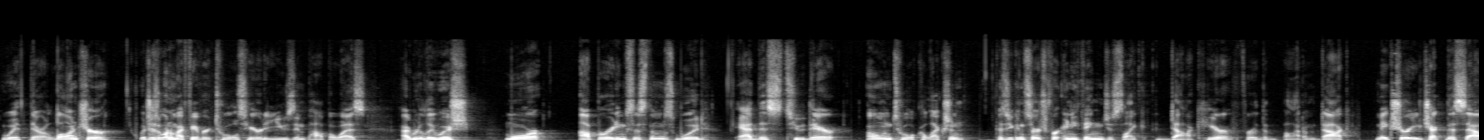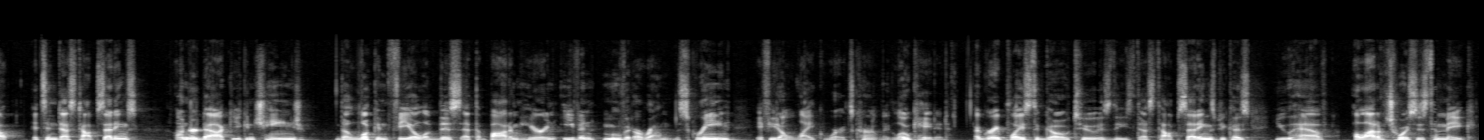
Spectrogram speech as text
with their launcher, which is one of my favorite tools here to use in Pop! OS. I really wish more operating systems would add this to their own tool collection because you can search for anything just like dock here for the bottom dock. Make sure you check this out. It's in desktop settings. Under dock, you can change the look and feel of this at the bottom here and even move it around the screen if you don't like where it's currently located. A great place to go to is these desktop settings because you have a lot of choices to make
